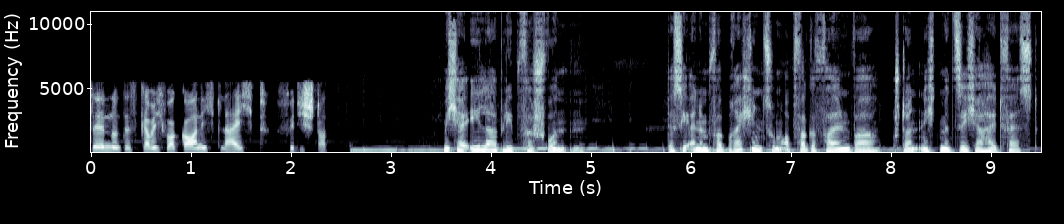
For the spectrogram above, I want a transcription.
sind und das, glaube ich, war gar nicht leicht für die Stadt. Michaela blieb verschwunden. Dass sie einem Verbrechen zum Opfer gefallen war, stand nicht mit Sicherheit fest.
